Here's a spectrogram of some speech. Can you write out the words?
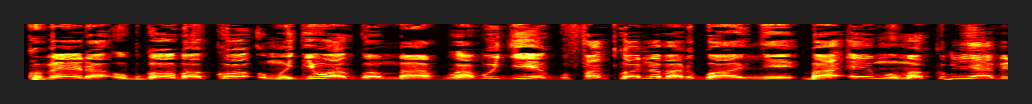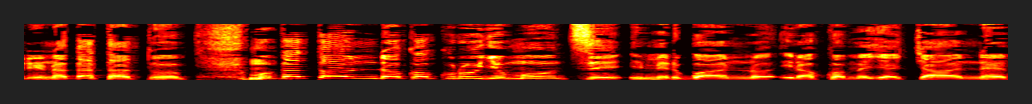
kubera ubwoba ko umujyi wa goma waba ugiye gufatwa n'abarwanyi ba emu makumyabiri na gatatu. Mu gatondo ko kuri uyu munsi imirwano irakomeye cyane.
